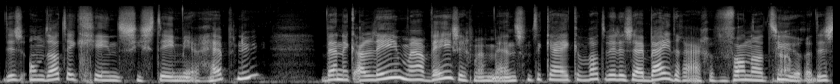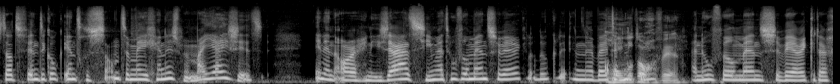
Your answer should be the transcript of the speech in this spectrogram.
Dus omdat ik geen systeem meer heb nu, ben ik alleen maar bezig met mensen om te kijken wat willen zij bijdragen van nature. Dus dat vind ik ook interessante mechanismen. Maar jij zit in een organisatie met hoeveel mensen werken er Doekle, in, eh, bij 100 Techniek? ongeveer. En hoeveel mensen werken er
